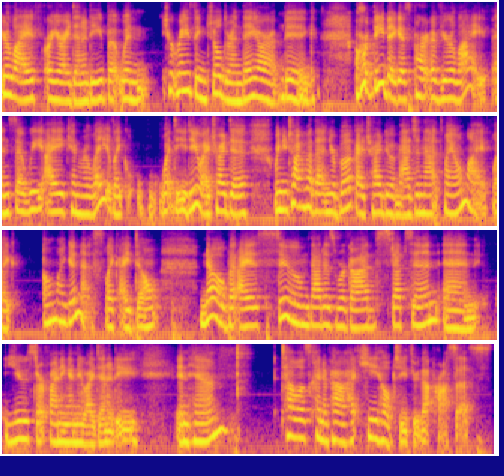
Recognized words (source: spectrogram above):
your life or your identity. But when you're raising children, they are a big or the biggest part of your life. And so we, I can relate. Like, what do you do? I tried to, when you talk about that in your book, I tried to imagine that to my own life. Like, oh my goodness, like I don't know, but I assume that is where God steps in and you start finding a new identity in Him tell us kind of how he helped you through that process.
